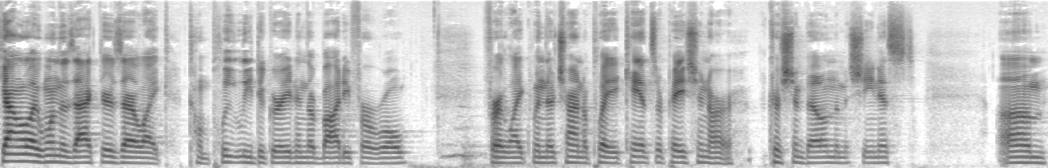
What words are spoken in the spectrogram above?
you're kind of like one of those actors that are like completely degrading their body for a role. For like when they're trying to play a cancer patient or Christian Bale in The Machinist. Um,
